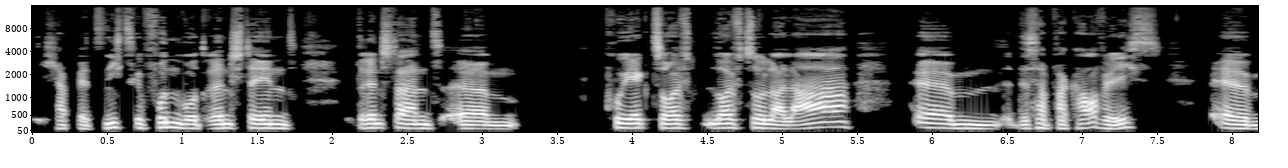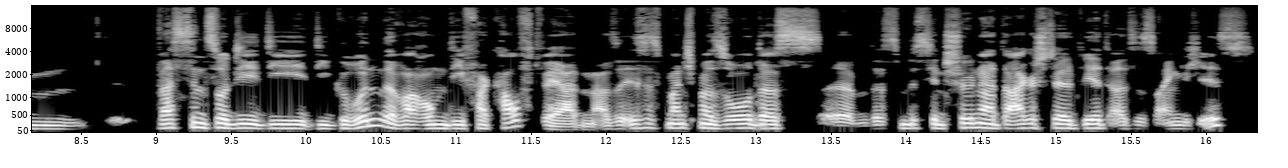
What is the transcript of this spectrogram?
ich habe jetzt nichts gefunden, wo drin, drin stand, ähm, Projekt läuft, läuft so lala, ähm, deshalb verkaufe ich's. Ähm, was sind so die, die, die Gründe, warum die verkauft werden? Also ist es manchmal so, dass äh, das ein bisschen schöner dargestellt wird, als es eigentlich ist?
